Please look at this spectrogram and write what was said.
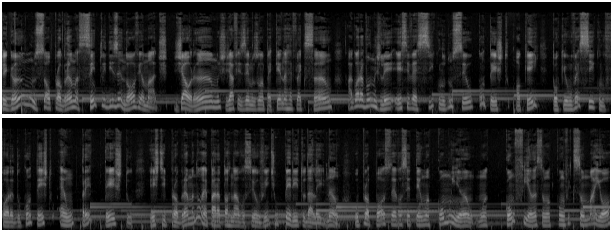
Chegamos ao programa 119, amados. Já oramos, já fizemos uma pequena reflexão. Agora vamos ler esse versículo no seu contexto, ok? Porque um versículo fora do contexto é um pretexto. Este programa não é para tornar você ouvinte um perito da lei, não. O propósito é você ter uma comunhão, uma confiança, uma convicção maior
